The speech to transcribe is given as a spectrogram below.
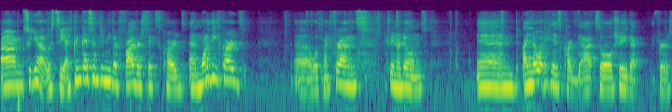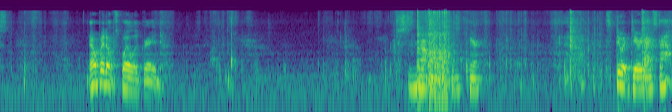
Um, so yeah, let's see, I think I sent in either five or six cards, and one of these cards uh, was my friend's, Trainer Dylan's, and I know what his card got, so I'll show you that first. I hope I don't spoil a grade. This is not open. Here. Let's do it Darian style.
